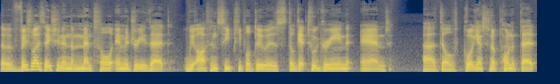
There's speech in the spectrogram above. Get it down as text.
the visualization and the mental imagery that we often see people do is they'll get to a green and uh, they'll go against an opponent that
